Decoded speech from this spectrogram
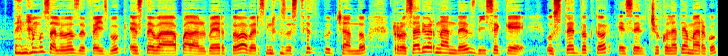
tenemos saludos de Facebook. Este va para Alberto, a ver si nos está escuchando. Rosario Hernández dice que usted, doctor, es el chocolate amargo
